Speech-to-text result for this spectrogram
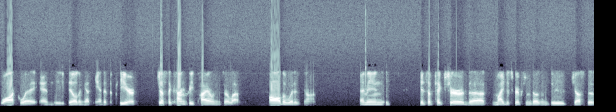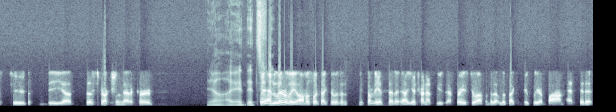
walkway and the building at the end of the pier. Just the concrete pilings are left. All the wood is gone. I mean, it's, it's a picture that my description doesn't do justice to the the, uh, the destruction that occurred. yeah, I, it, it's And, and literally, it almost looked like there was a somebody had said it. Uh, you try not to use that phrase too often, but it looked like a nuclear bomb had hit it.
